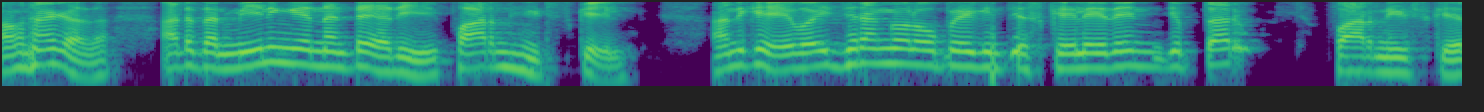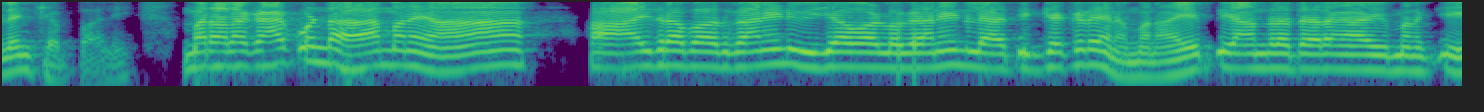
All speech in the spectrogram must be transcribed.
అవునా కదా? అంటే దాని మీనింగ్ ఏంటంటే అది ఫారెన్హీట్ స్కేల్. అందుకే వైద్య రంగంలో ఉపయోగించే స్కేల్ ఏదేని చెప్తారు? ఫారెన్హీట్ స్కేల్ అని చెప్పాలి. మరి అలా కాకుండా మన హైదరాబాద్ కానివ్వండి విజయవాడలో కానివ్వండి లేకపోతే ఇంకెక్కడైనా మన ఏపీ ఆంధ్ర తెలంగాణ మనకి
